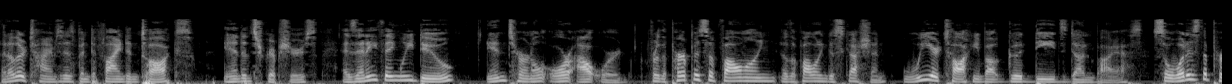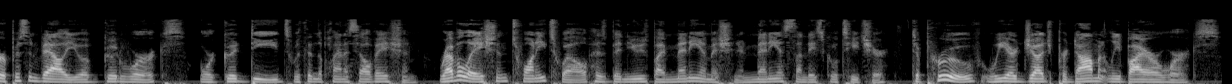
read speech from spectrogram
At other times, it has been defined in talks and in scriptures as anything we do internal or outward. For the purpose of following of the following discussion, we are talking about good deeds done by us. So what is the purpose and value of good works or good deeds within the plan of salvation? Revelation 2012 has been used by many a missionary and many a Sunday school teacher to prove we are judged predominantly by our works.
